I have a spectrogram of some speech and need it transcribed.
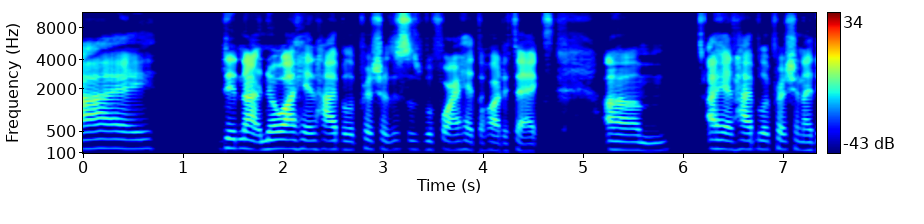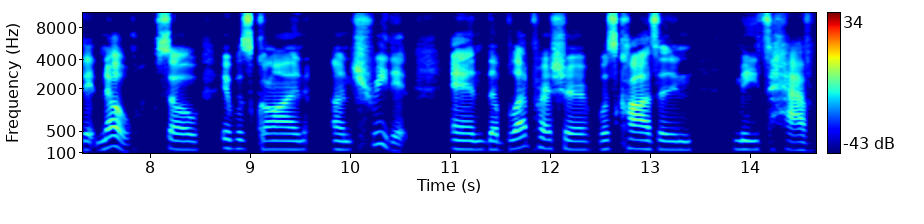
I did not know I had high blood pressure, this was before I had the heart attacks. Um, I had high blood pressure and I didn't know. So it was gone untreated and the blood pressure was causing me to have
